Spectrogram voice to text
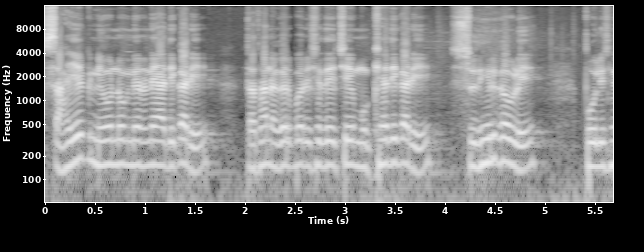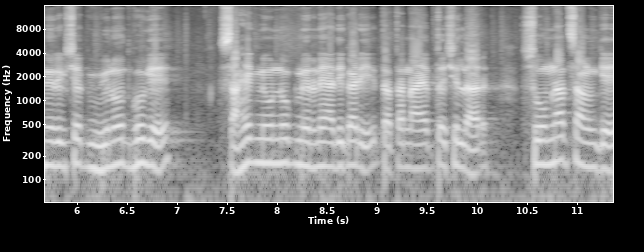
सहाय्यक निवडणूक निर्णय अधिकारी तथा नगरपरिषदेचे मुख्याधिकारी सुधीर गवळी पोलीस निरीक्षक विनोद घोगे सहाय्यक निवडणूक निर्णय अधिकारी तथा नायब तहसीलदार सोमनाथ साळुंके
